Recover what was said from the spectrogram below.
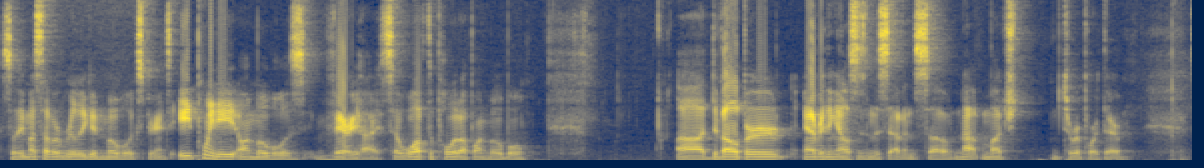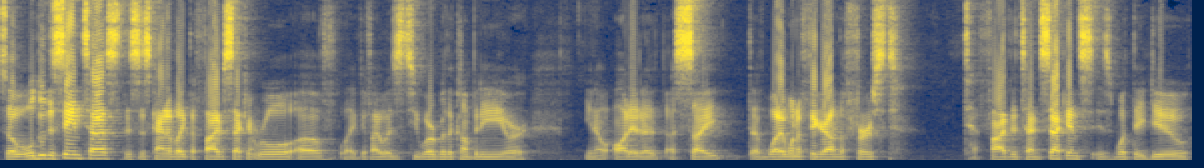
So they must have a really good mobile experience. 8.8 on mobile is very high. So we'll have to pull it up on mobile. Uh, developer, everything else is in the sevens. So not much to report there. So we'll do the same test. This is kind of like the five second rule of like if I was to work with a company or you know audit a, a site, what I want to figure out in the first t- five to ten seconds is what they do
